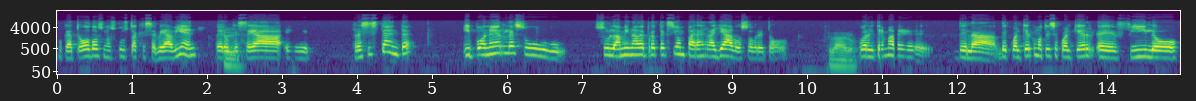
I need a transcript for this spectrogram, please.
porque a todos nos gusta que se vea bien, pero que sea resistente y ponerle su, su lámina de protección para rayados sobre todo. Claro. Por el tema de, de la, de cualquier, como tú dices, cualquier eh, filo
